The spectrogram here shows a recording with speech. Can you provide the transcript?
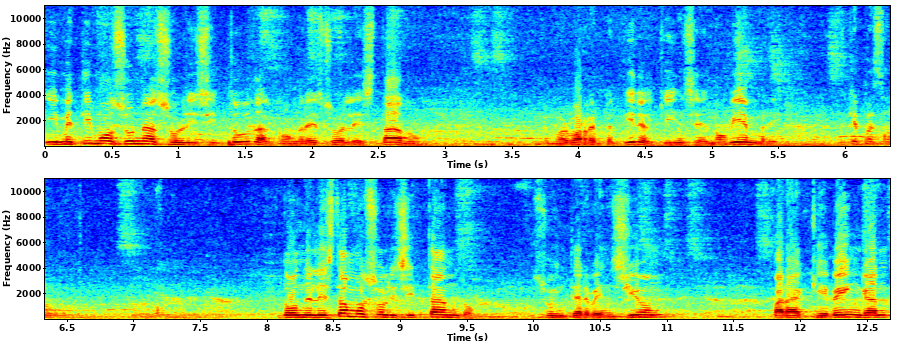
y metimos una solicitud al Congreso del Estado, me vuelvo a repetir, el 15 de noviembre. ¿Qué pasó? Donde le estamos solicitando su intervención para que vengan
